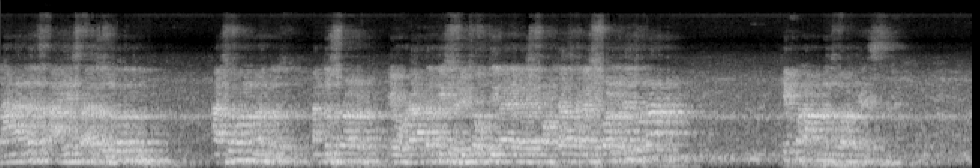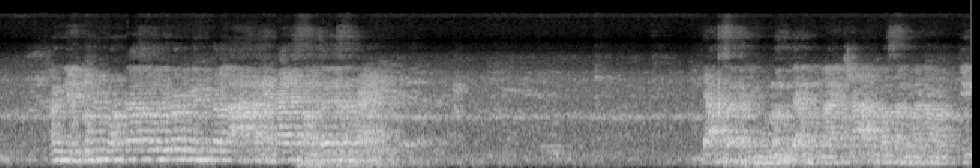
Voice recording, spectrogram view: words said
लहानच आहे अजून असं पण म्हणतो. आणि दुसरं एवढा तर तिसरी चौथीला गेल्यास मोठा झाल्यास कळत तुला. ते पण आपलंच वाक्य असतं. आणि नेमकं मी मोठा झालो नेमकं लहान आहे काय समजायचं काय यासाठी म्हणून त्या मुलांच्या आत्मसन्मानावरती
